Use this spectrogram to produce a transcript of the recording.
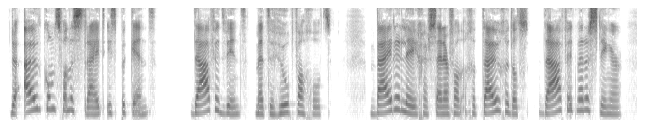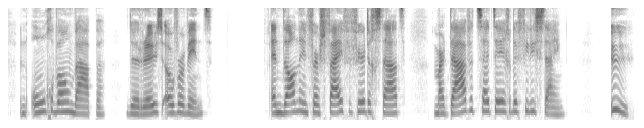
De uitkomst van de strijd is bekend. David wint met de hulp van God. Beide legers zijn ervan getuigen dat David met een slinger, een ongewoon wapen, de reus overwint. En dan in vers 45 staat: Maar David zei tegen de Filistijn: U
